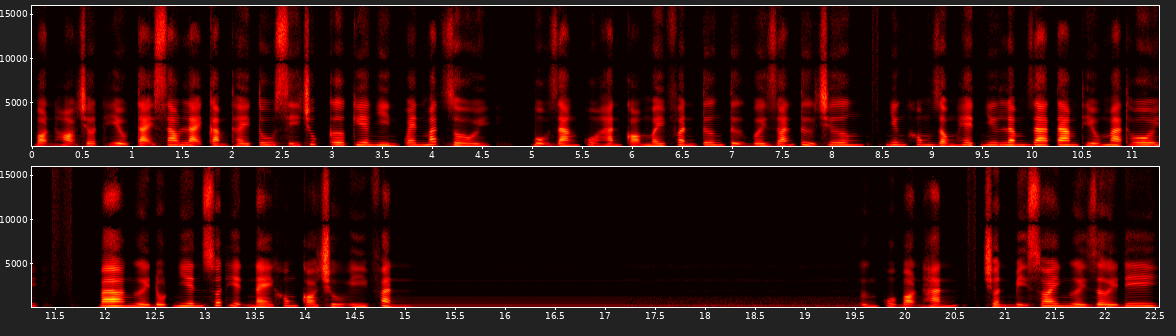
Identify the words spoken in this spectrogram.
Bọn họ chợt hiểu tại sao lại cảm thấy tu sĩ trúc cơ kia nhìn quen mắt rồi. Bộ dáng của hắn có mấy phần tương tự với doãn tử trương, nhưng không giống hệt như lâm gia tam thiếu mà thôi. Ba người đột nhiên xuất hiện này không có chú ý phản ứng của bọn hắn, chuẩn bị xoay người rời đi.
